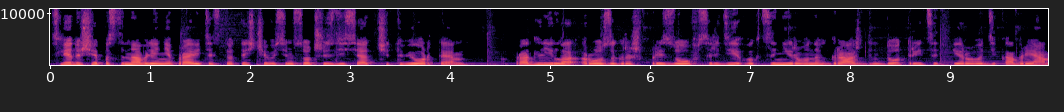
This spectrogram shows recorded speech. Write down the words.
Следующее постановление правительства 1864 продлила розыгрыш призов среди вакцинированных граждан до 31 декабря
